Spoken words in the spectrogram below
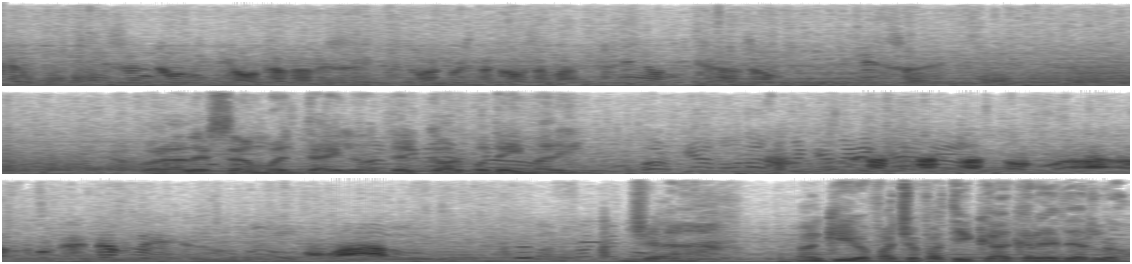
mi sento un idiota dare seguito a questa cosa, ma in ogni caso? Caporale Samuel Taylor, del Corpo dei Marine. wow, davvero? Wow! Già, anch'io faccio fatica a crederlo.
